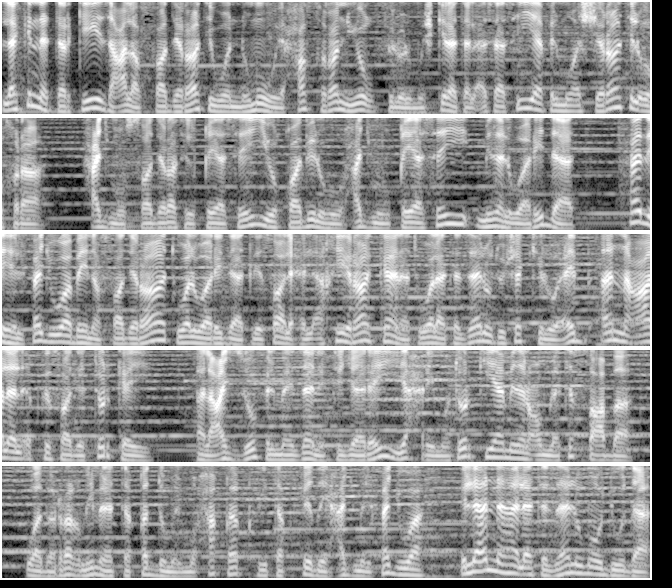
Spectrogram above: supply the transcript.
لكن التركيز على الصادرات والنمو حصرا يغفل المشكلة الأساسية في المؤشرات الأخرى. حجم الصادرات القياسي يقابله حجم قياسي من الواردات. هذه الفجوة بين الصادرات والواردات لصالح الأخيرة كانت ولا تزال تشكل عبئا على الاقتصاد التركي. العجز في الميزان التجاري يحرم تركيا من العملة الصعبة وبالرغم من التقدم المحقق في تخفيض حجم الفجوة إلا أنها لا تزال موجودة.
